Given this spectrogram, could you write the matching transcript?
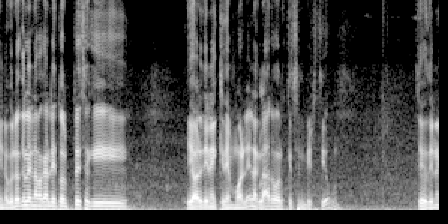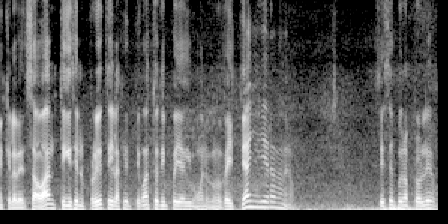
Y no creo que le van a pagarle todo el precio que y ahora tienen que demolerla, claro, que se invirtió. Sí, tienen que haber pensado antes que hicieron el proyecto y la gente, ¿cuánto tiempo ya? Bueno, unos 20 años ya era menos. Sí, ese es el problema.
